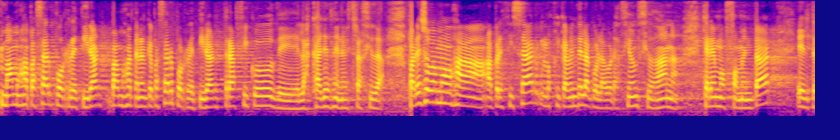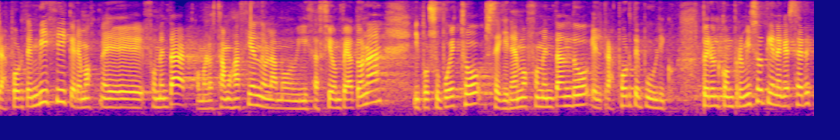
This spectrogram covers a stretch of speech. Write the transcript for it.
vamos a pasar por retirar, vamos a tener que pasar por retirar tráfico de las calles de nuestra ciudad. Para eso vamos a, precisar, lógicamente, la colaboración ciudadana. Queremos fomentar el transporte en bici, queremos eh, fomentar, como lo estamos haciendo, la movilización peatonal y, por supuesto, seguiremos fomentando el transporte público. Pero el compromiso tiene que ser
